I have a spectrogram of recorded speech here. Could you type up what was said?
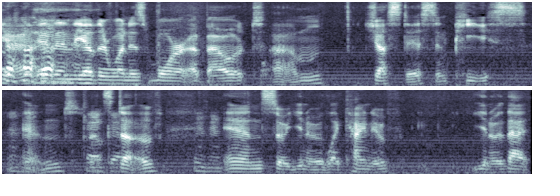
yeah, and then the other one is more about um, justice and peace, Mhm. and that's Okay. Dove. Mhm. And so you know, like kind of, you know that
